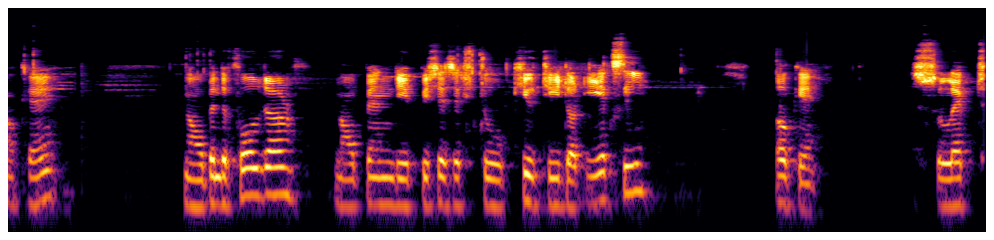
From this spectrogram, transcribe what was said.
Okay. Now open the folder. Now open the pcsx2 qt.exe okay. Select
